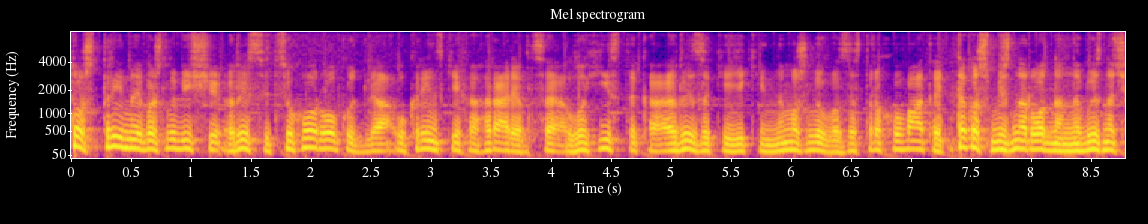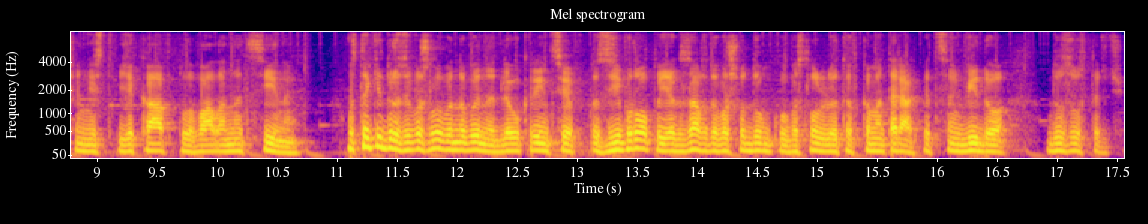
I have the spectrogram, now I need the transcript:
Тож три найважливіші риси цього року для українських аграріїв це логістика, ризики, які неможливо застрахувати, також міжнародна невизначеність, яка впливала на ціни. Ось такі друзі важливі новини для українців з Європи. Як завжди, вашу думку висловлюйте в коментарях під цим відео. До зустрічі!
